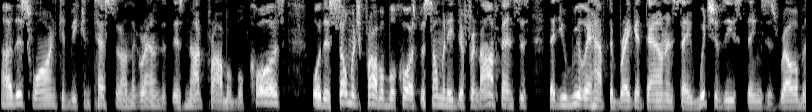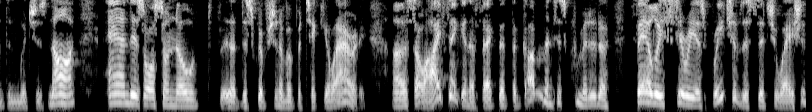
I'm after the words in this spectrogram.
uh, this warrant could be contested on the ground that there's not probable cause, or there's so much probable cause for so many different offenses that you really have to break it down and say which of these things is relevant and which is not. And there's also no uh, description of a particularity. Uh, so I think, in effect, that the government has committed a fairly serious breach of this situation.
